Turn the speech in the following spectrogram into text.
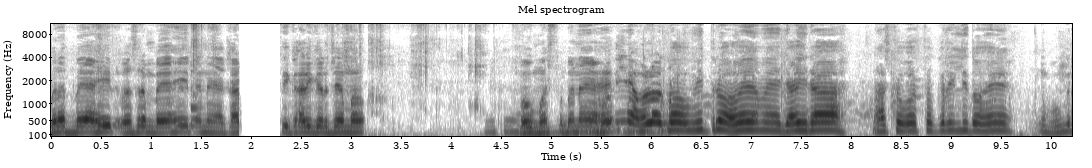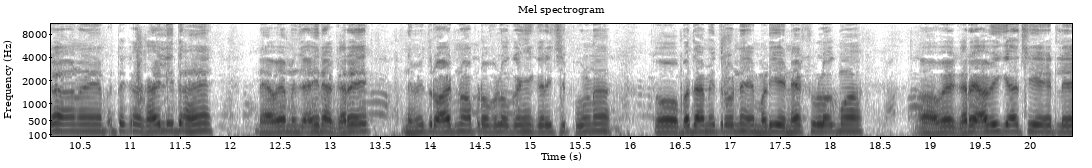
ભરતભાઈ આહિર વસરમભાઈ આહિર અને આ કારીગર છે અમારો. બહુ મસ્ત બનાયા છે. મિત્રો હવે અમે જઈ રહ્યા નાસ્તો વાસ્તો કરી લીધો છે ભૂંગરા અને બટેકા ખાઈ લીધા છે ને હવે અમે રહ્યા ઘરે. અને મિત્રો, આજનો આપણો વ્લોગ અહીં કરી છે પૂર્ણ. તો બધા મિત્રોને મળીએ નેક્સ્ટ વ્લોગમાં હવે ઘરે આવી ગયા છીએ એટલે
